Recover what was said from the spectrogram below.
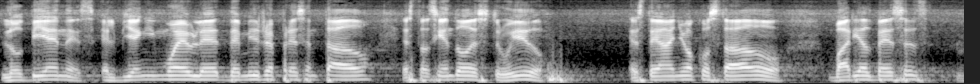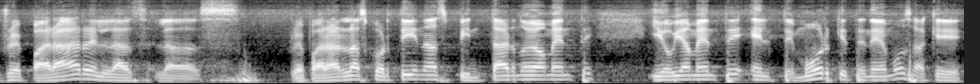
los bienes, el bien inmueble de mi representado está siendo destruido. Este año ha costado varias veces reparar las, las reparar las cortinas, pintar nuevamente y obviamente el temor que tenemos a que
